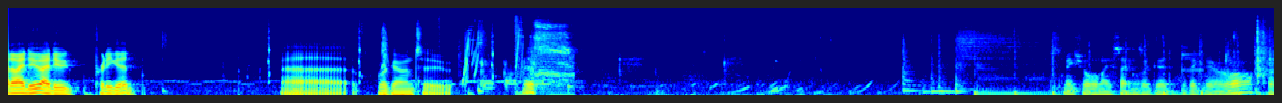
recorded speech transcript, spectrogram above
do I do? I do pretty good. Uh, we're going to this. Make sure all my settings are good. I think they're raw, so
